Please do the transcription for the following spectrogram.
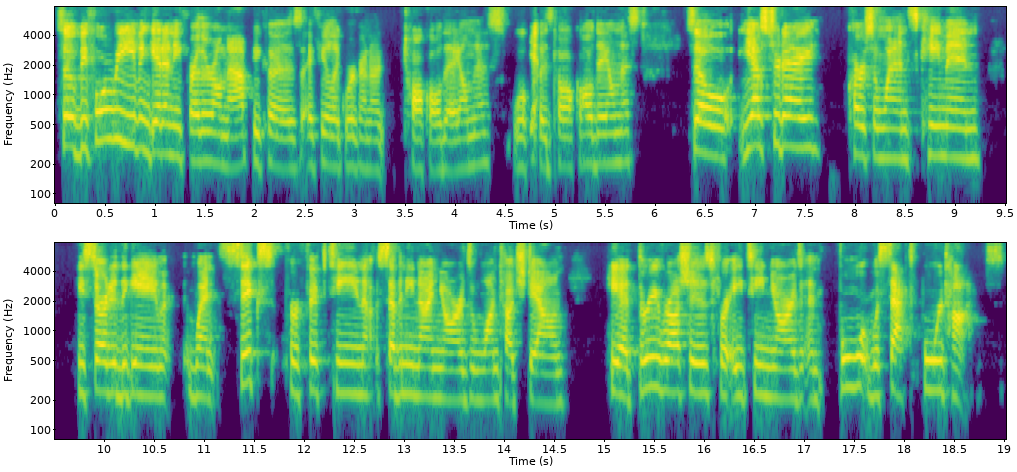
So before we even get any further on that, because I feel like we're gonna talk all day on this. We we'll, yes. could talk all day on this. So yesterday, Carson Wentz came in. He started the game, went six for 15, 79 yards and one touchdown. He had three rushes for 18 yards and four was sacked four times.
